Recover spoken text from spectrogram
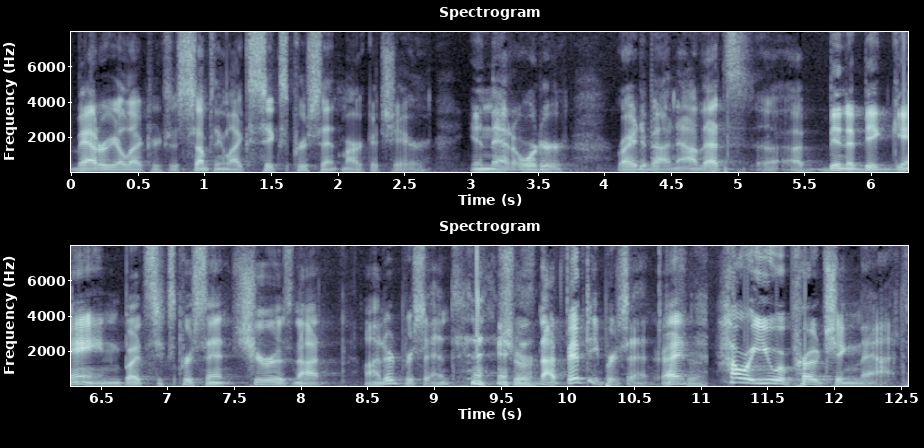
battery electrics is something like 6% market share in that order right about now. That's uh, been a big gain, but 6% sure is not 100%. Sure. it's not 50%, right? Sure. How are you approaching that?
